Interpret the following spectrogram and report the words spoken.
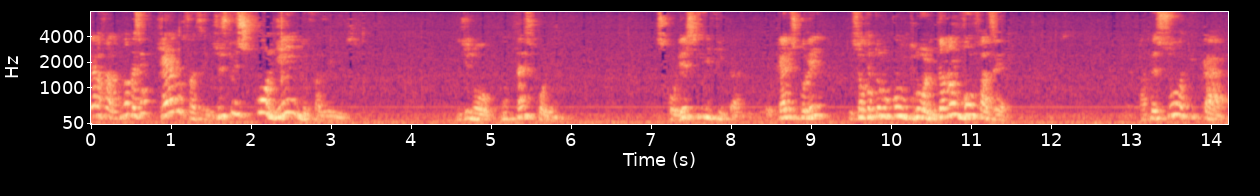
que ela fala: Não, mas eu quero fazer isso, eu estou escolhendo fazer isso. E, de novo, não está escolhendo. Escolher significa: eu quero escolher, só que eu estou no controle, então não vou fazer. A pessoa que está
